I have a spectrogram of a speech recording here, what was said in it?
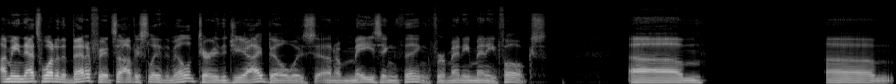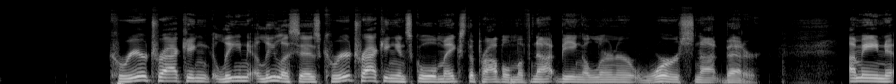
I mean, that's one of the benefits, obviously, the military. The GI Bill was an amazing thing for many, many folks. Um, um, career tracking, Leela says, career tracking in school makes the problem of not being a learner worse, not better. I mean,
